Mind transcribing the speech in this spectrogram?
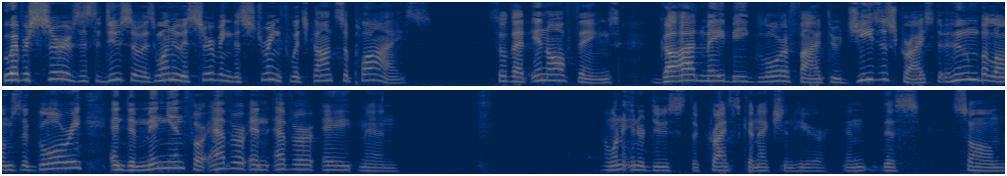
Whoever serves is to do so as one who is serving the strength which God supplies so that in all things God may be glorified through Jesus Christ, to whom belongs the glory and dominion forever and ever. Amen. I want to introduce the Christ connection here in this psalm.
